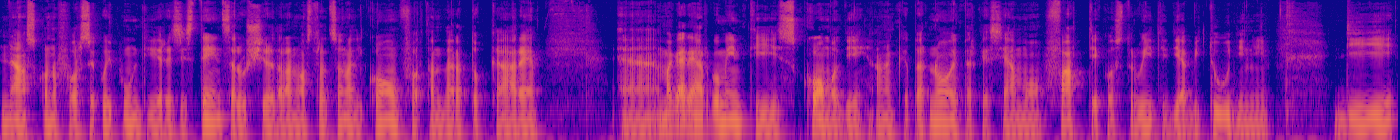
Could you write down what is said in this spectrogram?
nascono forse quei punti di resistenza, l'uscire dalla nostra zona di comfort, andare a toccare eh, magari argomenti scomodi anche per noi perché siamo fatti e costruiti di abitudini, di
